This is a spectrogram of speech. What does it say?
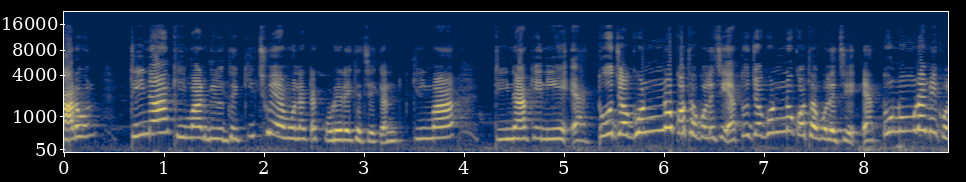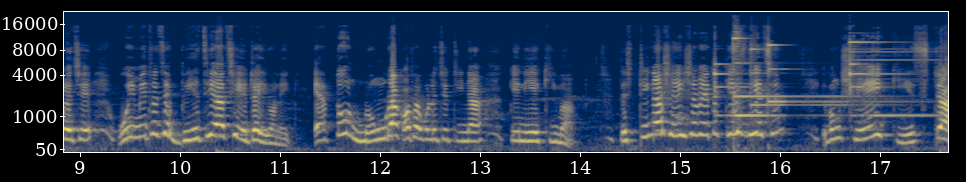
কারণ টিনা কিমার বিরুদ্ধে কিছু এমন একটা করে রেখেছে, কারণ কিমা টিনাকে নিয়ে এত জঘন্য কথা বলেছে, এত জঘন্য কথা বলেছে, এত নোংরামি করেছে, ওই মেয়েটা যে বেঁচে আছে এটাই অনেক। এত নোংরা কথা বলেছে টিনাকে নিয়ে কিমা। তো টিনা সেই হিসাবে একটা কেস দিয়েছে, এবং সেই কেসটা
